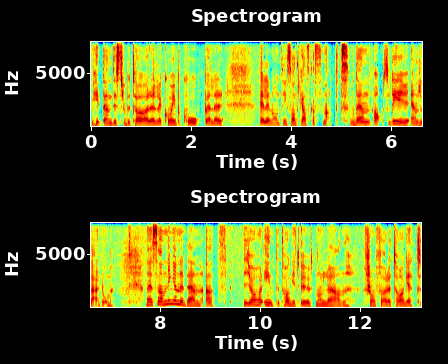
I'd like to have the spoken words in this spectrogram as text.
hitta en distributör eller komma in på Coop eller, eller någonting sånt ganska snabbt. Och den, ja, så det är ju en lärdom. Nej, sanningen är den att jag har inte tagit ut någon lön från företaget.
